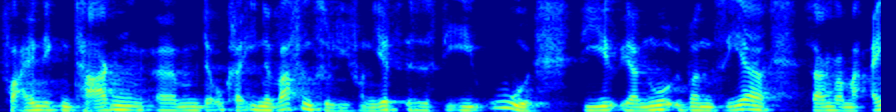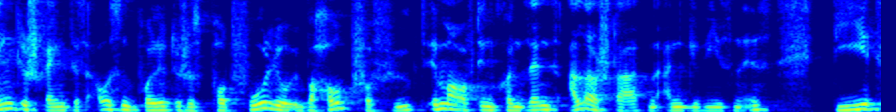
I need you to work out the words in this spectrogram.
vor einigen Tagen ähm, der Ukraine Waffen zu liefern. Jetzt ist es die EU, die ja nur über ein sehr, sagen wir mal, eingeschränktes außenpolitisches Portfolio überhaupt verfügt, immer auf den Konsens aller Staaten angewiesen ist, die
